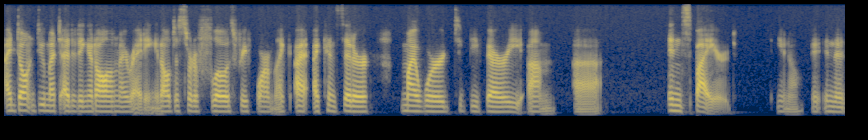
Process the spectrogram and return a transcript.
I don't do much editing at all in my writing. It all just sort of flows free form. Like I, I consider my word to be very um, uh, inspired, you know, in the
